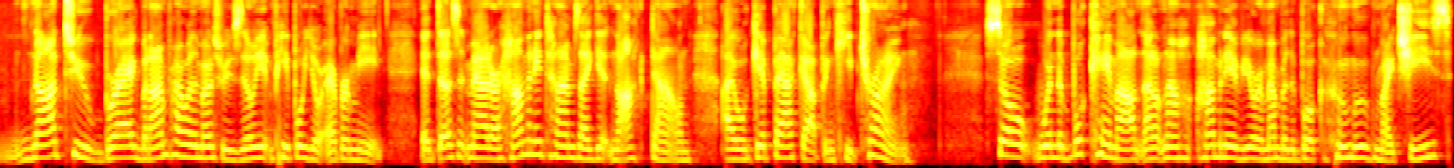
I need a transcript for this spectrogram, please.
not to brag, but I'm probably one of the most resilient people you'll ever meet. It doesn't matter how many times I get knocked down, I will get back up and keep trying. So when the book came out, and I don't know how many of you remember the book, Who Moved My Cheese?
